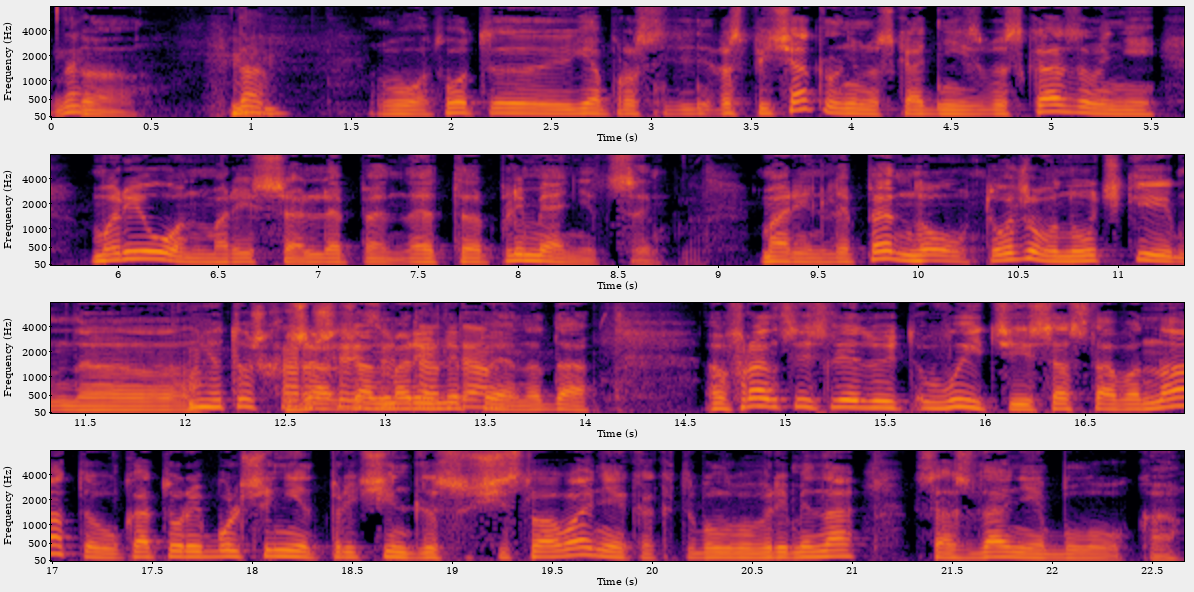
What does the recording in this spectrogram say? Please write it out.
Да. Да. да. Вот, вот э, я просто распечатал немножко одни из высказываний. Марион Маришаль Ле Пен, это племянницы Марин Ле Пен, но тоже внучки э, У неё тоже хороший Жан-Мари Ле да. Пена, да. Франции следует выйти из состава НАТО, у которой больше нет причин для существования, как это было во времена создания блока.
